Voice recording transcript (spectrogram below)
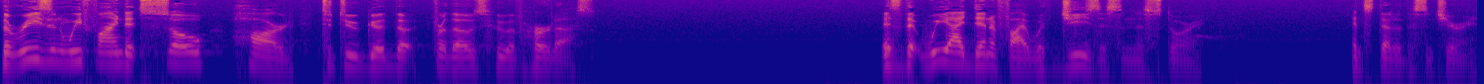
The reason we find it so hard to do good for those who have hurt us is that we identify with Jesus in this story instead of the centurion.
